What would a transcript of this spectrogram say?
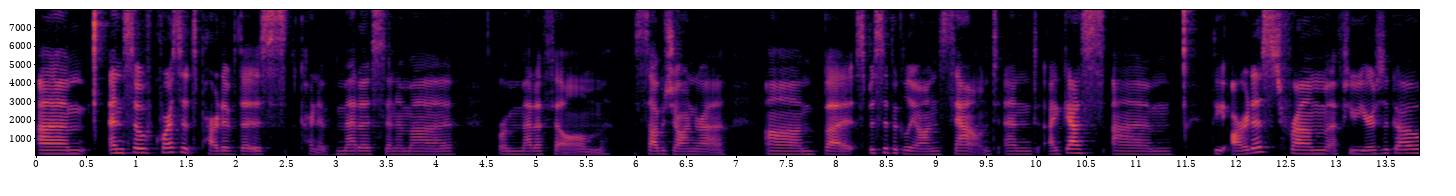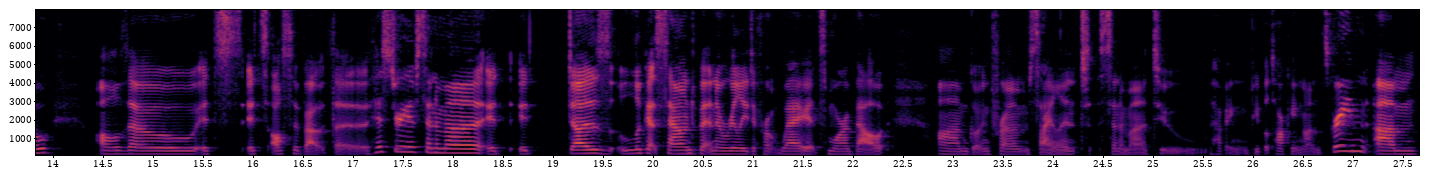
Um, and so, of course, it's part of this kind of meta cinema or meta film subgenre um, but specifically on sound. And I guess um, the artist from a few years ago, although it's it's also about the history of cinema, it it does look at sound, but in a really different way. It's more about um, going from silent cinema to having people talking on screen. Um,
